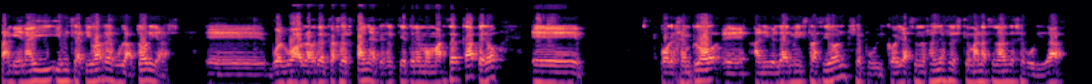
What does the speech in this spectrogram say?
también hay iniciativas regulatorias. Eh, vuelvo a hablar del caso de España, que es el que tenemos más cerca, pero, por ejemplo, a nivel de administración se publicó ya hace unos años el Esquema Nacional de Seguridad.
